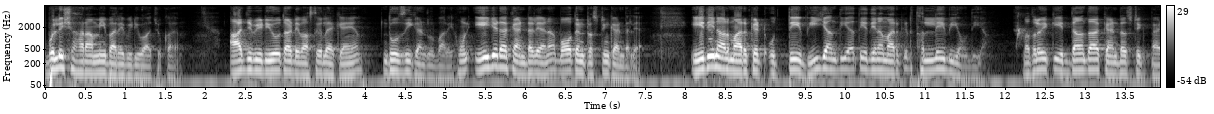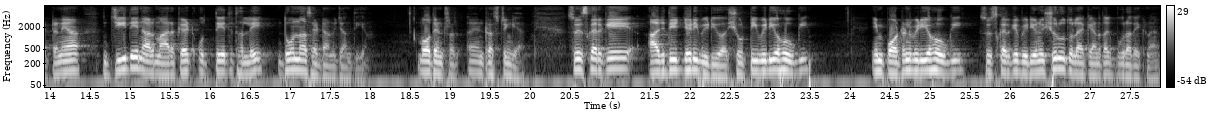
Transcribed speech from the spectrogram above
ਬੁਲਿਸ਼ ਹਰਾਮੀ ਬਾਰੇ ਵੀਡੀਓ ਆ ਚੁੱਕਾ ਹੈ। ਅੱਜ ਵੀਡੀਓ ਤੁਹਾਡੇ ਵਾਸਤੇ ਲੈ ਕੇ ਆਏ ਹਾਂ ਦੋਜ਼ੀ ਕੈਂਡਲ ਬਾਰੇ। ਹੁਣ ਇਹ ਜਿਹੜਾ ਕੈਂਡਲ ਹੈ ਨਾ, ਬਹੁਤ ਇੰਟਰਸਟਿੰਗ ਕੈਂਡਲ ਹੈ ਇਹਦੇ ਨਾਲ ਮਾਰਕੀਟ ਉੱਤੇ ਵੀ ਜਾਂਦੀ ਆ ਤੇ ਇਹਦੇ ਨਾਲ ਮਾਰਕੀਟ ਥੱਲੇ ਵੀ ਆਉਂਦੀ ਆ। ਮਤਲਬ ਇੱਕ ਇਦਾਂ ਦਾ ਕੈਂਡਲ ਸਟਿਕ ਪੈਟਰਨ ਆ, ਜਿਹਦੇ ਨਾਲ ਮਾਰਕੀਟ ਉੱਤੇ ਤੇ ਥੱਲੇ ਦੋਨਾਂ ਸਾਈਡਾਂ ਨੂੰ ਜਾਂਦੀ ਆ। ਬਹੁਤ ਇੰਟਰਸਟਿੰਗ ਆ। ਸੋ ਇਸ ਕਰਕੇ ਅੱਜ ਦੀ ਜਿਹੜੀ ਵੀਡੀਓ ਆ, ਛੋਟੀ ਵੀਡੀਓ ਹੋਊਗੀ ਇੰਪੋਰਟੈਂਟ ਵੀਡੀਓ ਹੋਊਗੀ। ਸੋ ਇਸ ਕਰਕੇ ਵੀਡੀਓ ਨੂੰ ਸ਼ੁਰੂ ਤੋਂ ਲੈ ਕੇ ਅੰਤ ਤੱਕ ਪੂਰਾ ਦੇਖਣਾ ਹੈ।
